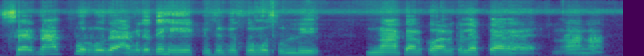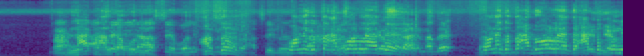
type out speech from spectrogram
সে নাক পড়ব আমি তো দেখি কিছু কিছু মুসল্লি নাক আর কোহালকে লেপটা না না। নাক হালকা পড়ব আছে অনেকে তো আঁচল লাগে অনেকে তো আডু লাগে আঁচল কোনি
